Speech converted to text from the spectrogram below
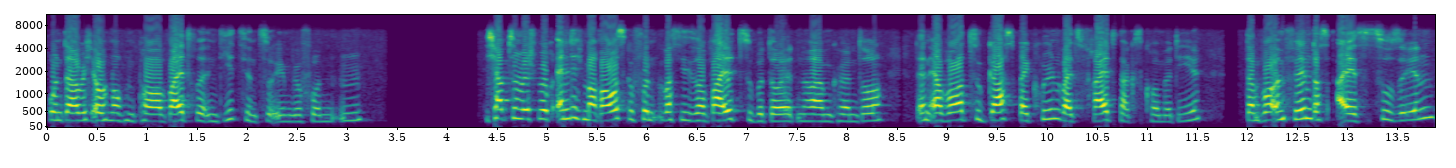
Und da habe ich auch noch ein paar weitere Indizien zu ihm gefunden. Ich habe zum Beispiel auch endlich mal rausgefunden, was dieser Wald zu bedeuten haben könnte. Denn er war zu Gast bei Grünwalds Freitagscomedy. Dann war im Film das Eis zu sehen,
